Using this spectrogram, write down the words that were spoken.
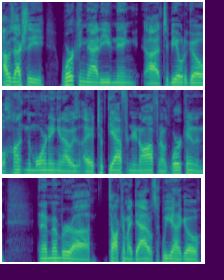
I was actually working that evening uh, to be able to go hunt in the morning, and I was I took the afternoon off, and I was working, and and I remember uh, talking to my dad. I was like, "We gotta go."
